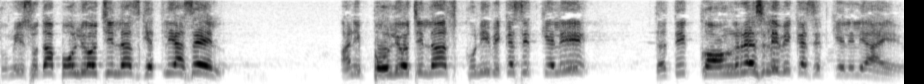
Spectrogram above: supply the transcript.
तुम्ही सुद्धा पोलिओची लस घेतली असेल आणि पोलिओची लस कुणी विकसित केली? तर ती काँग्रेसने विकसित केलेली आहे.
